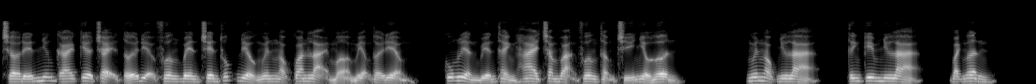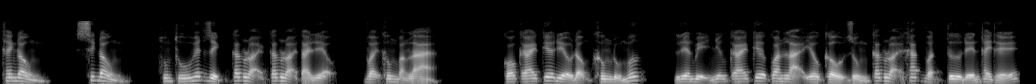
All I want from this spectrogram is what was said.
Chờ đến những cái kia chạy tới địa phương bên trên thúc điều Nguyên Ngọc quan lại mở miệng thời điểm, cũng liền biến thành 200 vạn phương thậm chí nhiều hơn. Nguyên Ngọc như là, tinh kim như là, bạch ngân, thanh đồng, xích đồng, hung thú huyết dịch các loại các loại tài liệu, vậy không bằng là có cái kia điều động không đủ mức, liền bị những cái kia quan lại yêu cầu dùng các loại khác vật tư đến thay thế.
